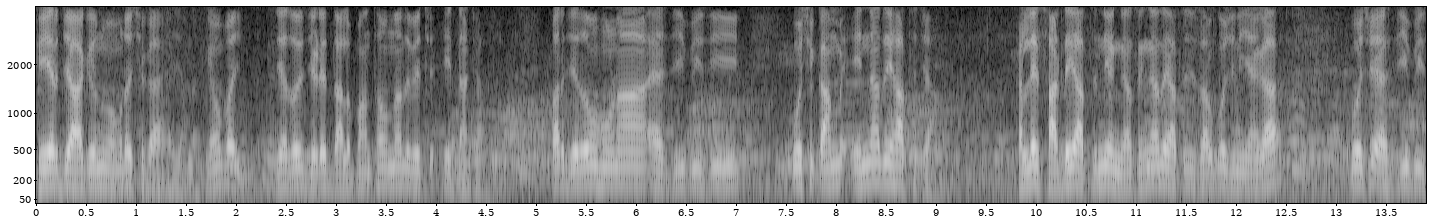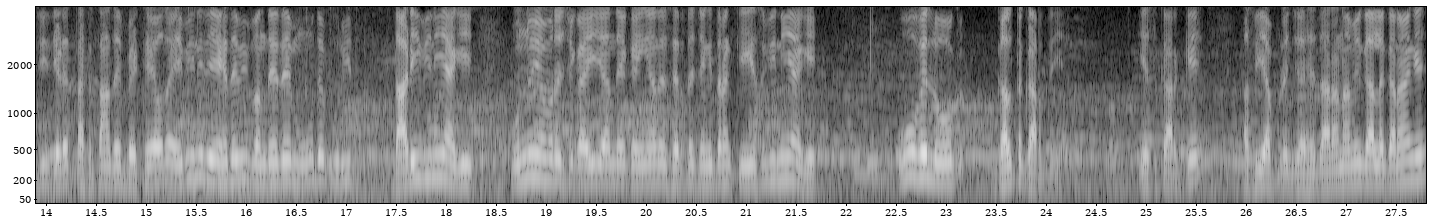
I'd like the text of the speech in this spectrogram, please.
ਫਿਰ ਜਾ ਕੇ ਉਹਨੂੰ ਅੰਮ੍ਰਿਤ ਛਕਾਇਆ ਜਾਂਦਾ। ਕਿਉਂ ਭਾਈ? ਜਦੋਂ ਜਿਹੜੇ ਦਲ ਪੰਥ ਆ ਉਹਨਾਂ ਦੇ ਵਿੱਚ ਇਦਾਂ ਚੱਲਦਾ। ਪਰ ਜਦੋਂ ਹੁਣ ਐਸਜੀਪੀਸੀ ਕੁਝ ਕੰਮ ਇਹਨਾਂ ਦੇ ਹੱਥ 'ਚ ਆ ਕੱਲੇ ਸਾਡੇ ਹੱਥ ਨਿਹੰਗਾਂ ਸਿੰਘਾਂ ਦੇ ਹੱਥ 'ਚ ਸਭ ਕੁਝ ਨਹੀਂ ਹੈਗਾ। ਕੁਝ ਐਸਜੀਪੀਸੀ ਜਿਹੜੇ ਤਖਤਾਂ ਤੇ ਬੈਠੇ ਆ ਉਹ ਤਾਂ ਇਹ ਵੀ ਨਹੀਂ ਦੇਖਦੇ ਵੀ ਬੰਦੇ ਦੇ ਮੂੰਹ ਤੇ ਪੂਰੀ ਦਾੜੀ ਵੀ ਨਹੀਂ ਹੈਗੀ, ਉਹਨੂੰ ਹੀ ਅੰਮ੍ਰਿਤ ਛਕਾਈ ਜਾਂਦੇ, ਕਈਆਂ ਦੇ ਸਿਰ ਤੇ ਚੰਗੀ ਤਰ੍ਹਾਂ ਕੇਸ ਵੀ ਨਹੀਂ ਹੈਗੇ। ਉਹ ਫਿਰ ਲੋਕ ਗਲਤ ਕਰਦੇ ਆ। ਇਸ ਕਰਕੇ ਅਸੀਂ ਆਪਣੇ ਜਹੇਦਾਰਾਂ ਨਾਲ ਵੀ ਗੱਲ ਕਰਾਂਗੇ,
